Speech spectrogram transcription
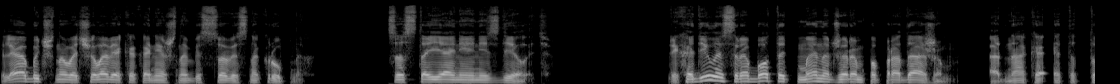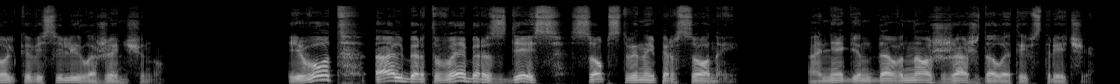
для обычного человека, конечно, бессовестно крупных, состояние не сделать. Приходилось работать менеджером по продажам, однако это только веселило женщину. И вот Альберт Вебер здесь, собственной персоной. Онегин давно жаждал этой встречи.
